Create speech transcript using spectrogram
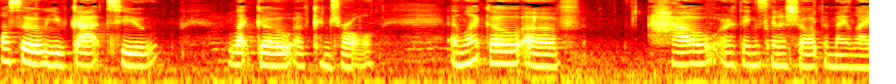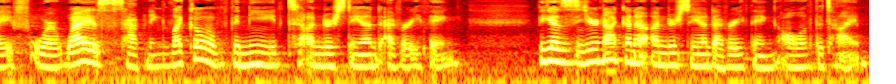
Also, you've got to let go of control and let go of how are things going to show up in my life or why is this happening? Let go of the need to understand everything because you're not going to understand everything all of the time.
